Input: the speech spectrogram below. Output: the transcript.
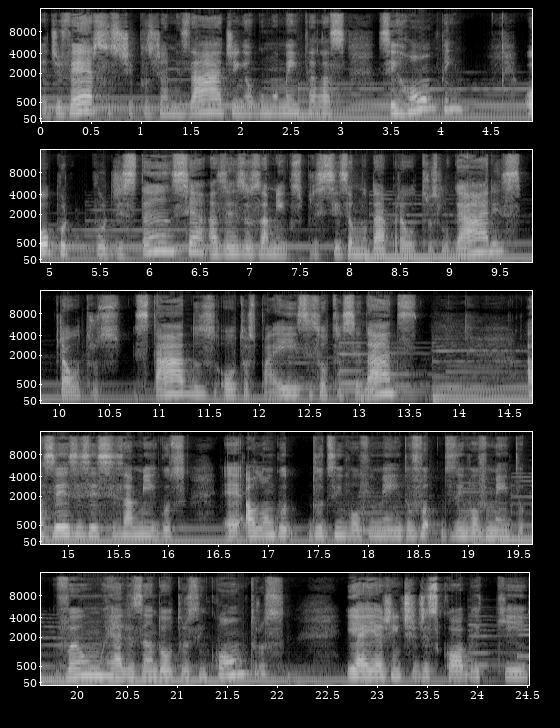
é, diversos tipos de amizade, em algum momento elas se rompem ou por, por distância, às vezes os amigos precisam mudar para outros lugares, para outros estados, outros países, outras cidades. Às vezes esses amigos, é, ao longo do desenvolvimento, desenvolvimento, vão realizando outros encontros e aí a gente descobre que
